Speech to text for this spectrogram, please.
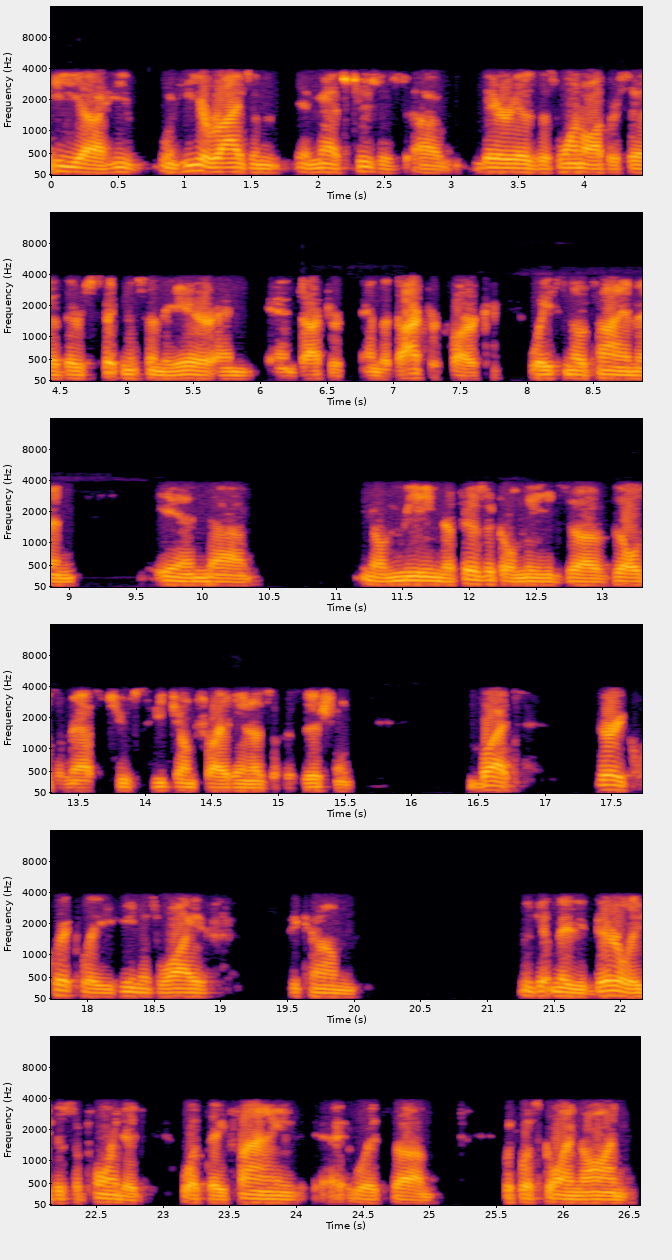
he uh, he when he arrives in, in Massachusetts, uh, there is this one author said there's sickness in the air, and and Doctor and the Doctor Clarke wastes no time in in uh, you know meeting the physical needs of those in Massachusetts. He jumps right in as a physician, but very quickly he and his wife become get maybe bitterly disappointed what they find uh, with um, with what's going on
